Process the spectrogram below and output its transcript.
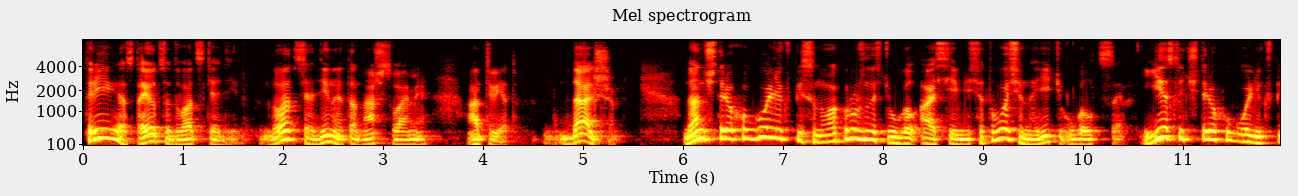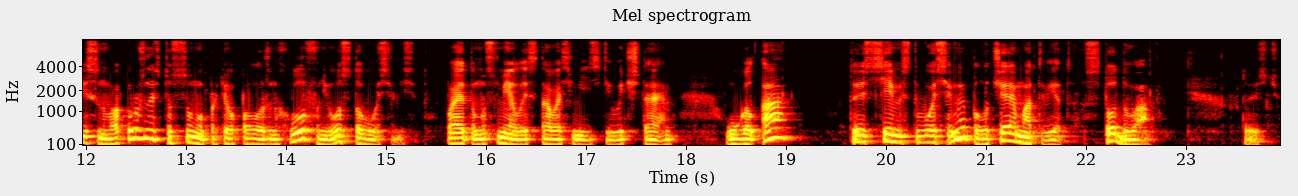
3, остается 21. 21 это наш с вами ответ. Дальше. Данный четырехугольник вписан в окружность, угол А 78, найдите угол С. Если четырехугольник вписан в окружность, то сумма противоположных углов у него 180. Поэтому смело из 180 вычитаем угол А, то есть 78, и получаем ответ 102. То есть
